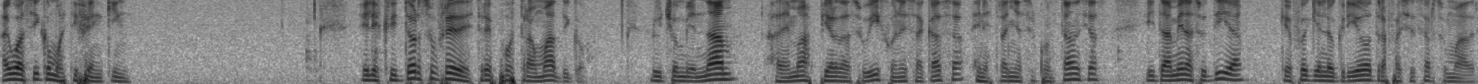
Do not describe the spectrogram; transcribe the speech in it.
algo así como Stephen King. El escritor sufre de estrés postraumático. Luchó en Vietnam, además pierde a su hijo en esa casa en extrañas circunstancias y también a su tía, que fue quien lo crió tras fallecer su madre.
